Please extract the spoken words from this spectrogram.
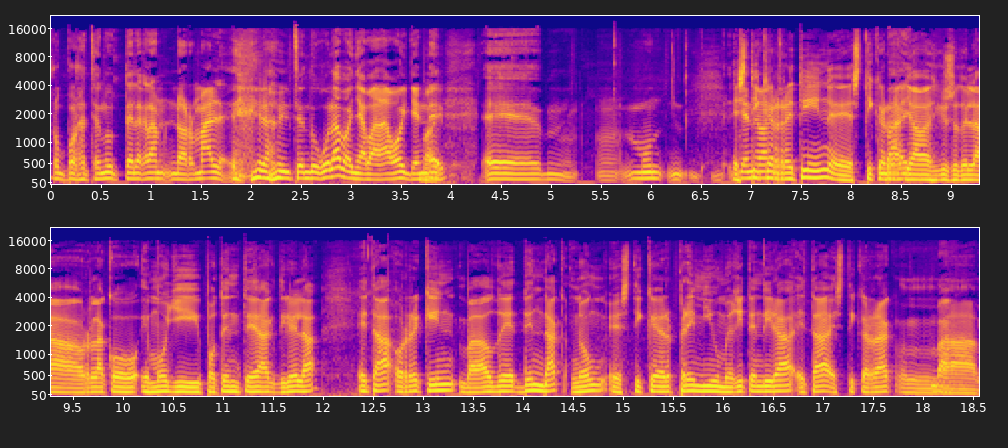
suposatzen dut telegram normal erabiltzen dugula, baina badago jende bai. eh, Stickerretin, eh, sticker bai. ja dela horrelako emoji potenteak direla, eta horrekin badaude dendak, non sticker premium egiten dira, eta stickerrak ba. ba,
